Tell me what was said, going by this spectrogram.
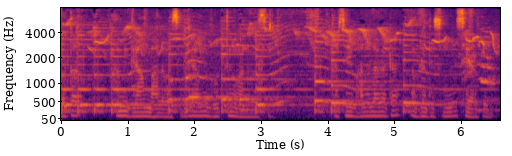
কথা, আমি গ্রাম ভালোবাসি, গ্রামে ঘুরতেও ভালোবাসি। আর সেই ভালো লাগাটা আপনাদের সঙ্গে শেয়ার করি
